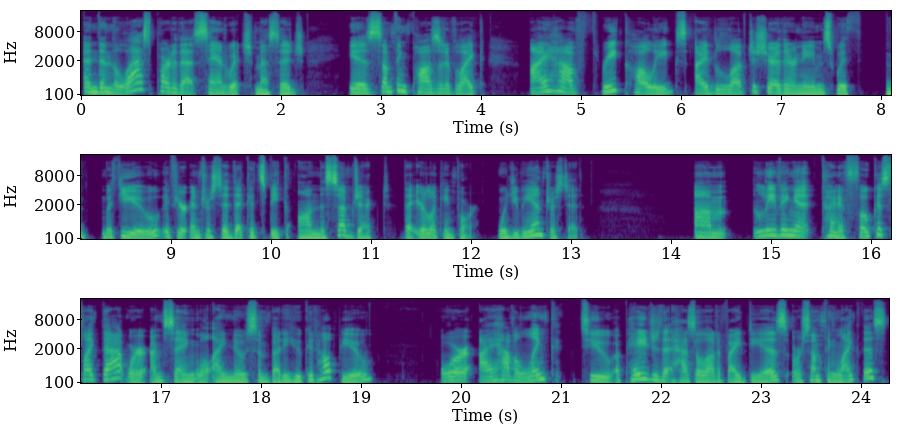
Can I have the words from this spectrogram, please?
And then the last part of that sandwich message is something positive like, I have three colleagues. I'd love to share their names with with you if you're interested that could speak on the subject that you're looking for. Would you be interested? Um, leaving it kind of focused like that, where I'm saying, well, I know somebody who could help you, or I have a link to a page that has a lot of ideas or something like this,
